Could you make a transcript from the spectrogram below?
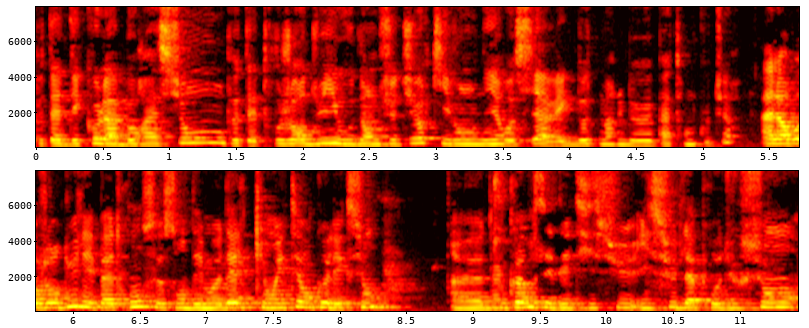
peut-être des collaborations, peut-être aujourd'hui ou dans le futur, qui vont venir aussi avec d'autres marques de patrons de couture? Alors aujourd'hui, les patrons, ce sont des modèles qui ont été en collection euh, tout comme c'est des tissus issus de la production,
